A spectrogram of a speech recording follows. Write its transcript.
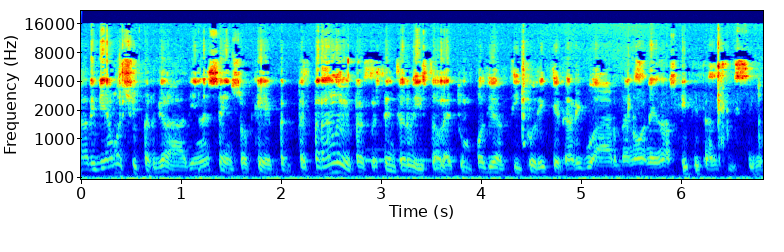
arriviamoci per gradi, nel senso che per, preparandomi per questa intervista ho letto un po' di articoli che la riguardano, ne ho scritti tantissimi,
